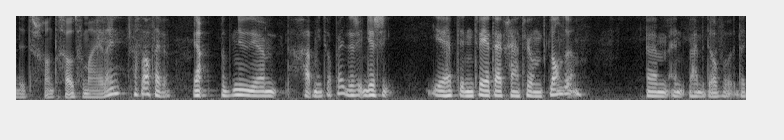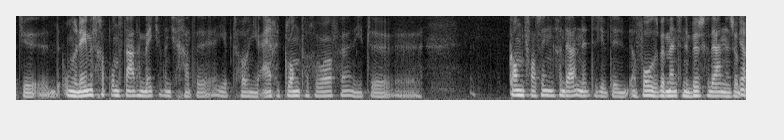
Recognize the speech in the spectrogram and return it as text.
dit is gewoon te groot voor mij alleen. Wacht altijd even. Ja. Want nu ehm, gaat het niet op. Hè? Dus, dus je hebt in twee jaar tijd gaan 200 klanten. Ehm, en we hebben het over dat je de ondernemerschap ontstaat een beetje. Want je, gaat, je hebt gewoon je eigen klanten geworven. Je hebt de canvassing gedaan. net. Je hebt de folders bij mensen in de bus gedaan. En zo Ja.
